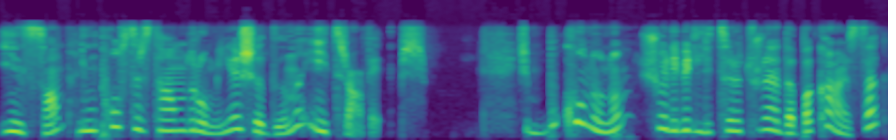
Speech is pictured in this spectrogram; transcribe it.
insan imposter sendromu yaşadığını itiraf etmiş. Şimdi bu konunun şöyle bir literatürüne de bakarsak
